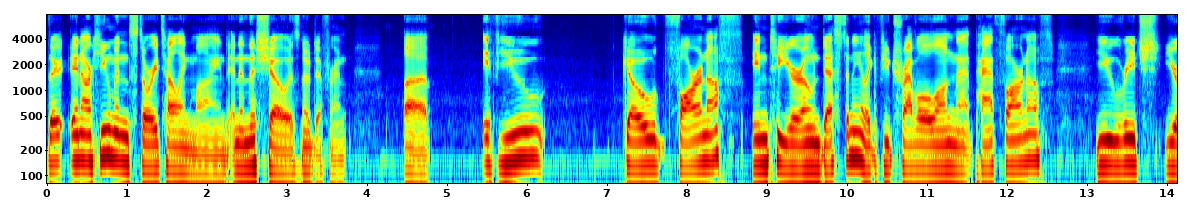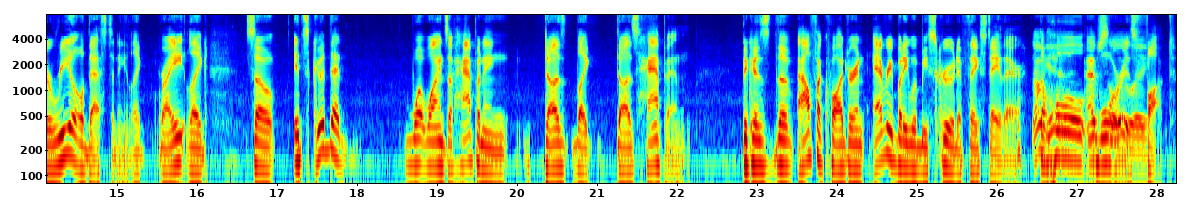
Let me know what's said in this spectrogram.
they're in our human storytelling mind, and in this show is no different. Uh, if you go far enough into your own destiny, like if you travel along that path far enough, you reach your real destiny. Like right, like so it's good that what winds up happening does like does happen because the alpha quadrant everybody would be screwed if they stay there Oh, the yeah, whole war is fucked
